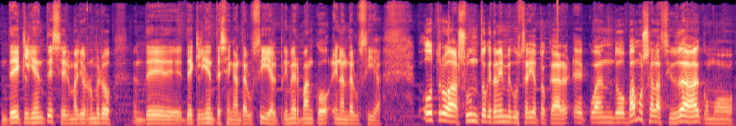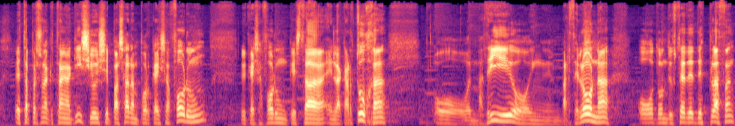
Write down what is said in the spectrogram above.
de clientes, el mayor número de, clientes en Andalucía, el primer banco en Andalucía. Otro asunto que también me gustaría tocar, eh, cuando vamos a la ciudad, como estas personas que están aquí, si hoy se pasaran por CaixaForum, el CaixaForum que está en La Cartuja, o en Madrid, o en Barcelona, o donde ustedes desplazan,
